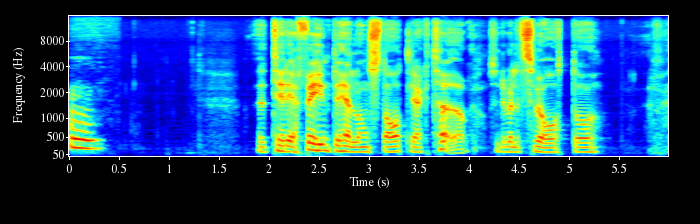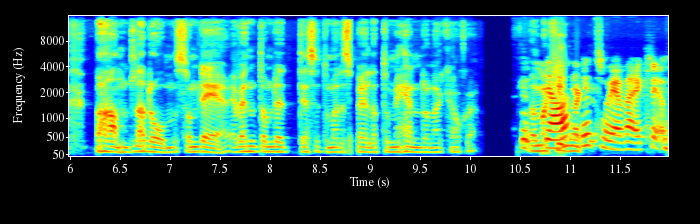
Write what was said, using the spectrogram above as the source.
Mm. TDF är ju inte heller en statlig aktör. Så det är väldigt svårt att behandla dem som det. Jag vet inte om det dessutom hade spelat dem i händerna kanske. Men man kan Ja, ju verkligen- det tror jag verkligen.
